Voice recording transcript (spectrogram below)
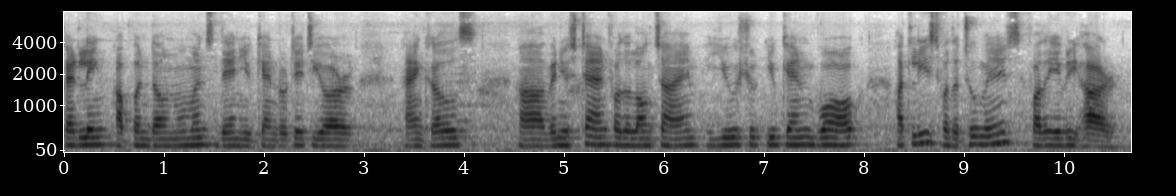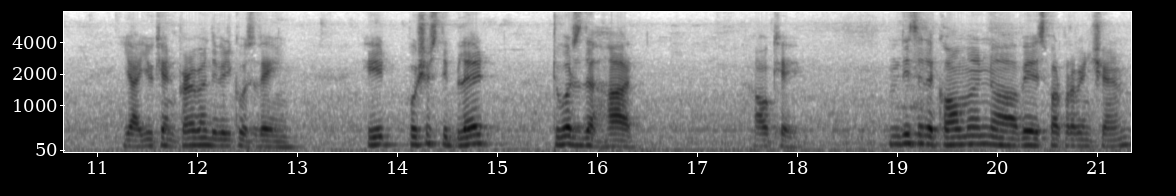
pedaling up and down movements then you can rotate your ankles. Uh, when you stand for the long time you should you can walk at least for the two minutes for the every hour. Yeah you can prevent the varicose vein. It pushes the blood towards the heart. Okay. These are the common uh, ways for prevention.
